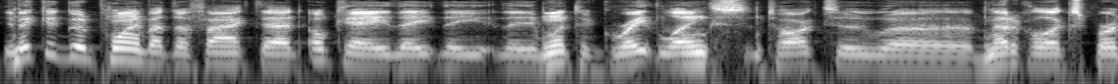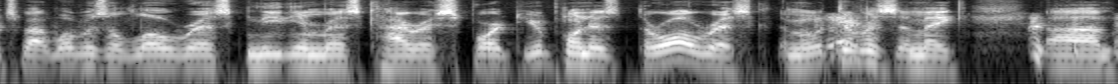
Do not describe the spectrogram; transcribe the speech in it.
you make a good point about the fact that okay, they, they, they went to great lengths and talked to uh, medical experts about what was a low risk, medium risk, high risk sport. Your point is they're all risk. I mean, what difference does it make? Um,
